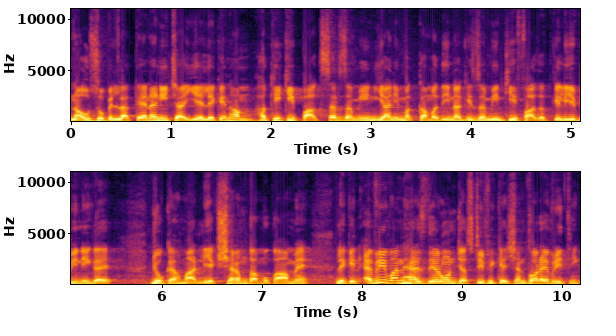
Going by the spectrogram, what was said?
नाउजुबिल्ला कहना नहीं चाहिए, लेकिन हम हकीकी पाकसर ज़मीन यानी मक्का मदीना की ज़मीन की हिफाजत के लिए भी नहीं गए, जो कि हमारे लिए एक शर्म का मुकाम है। लेकिन everyone has their own justification for everything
